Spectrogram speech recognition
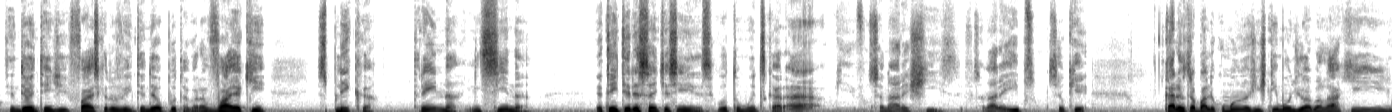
entendeu? Entendi, faz, quero ver, entendeu? Puta, agora vai aqui, explica, treina, ensina, é até interessante assim, eu escuto muitos caras, ah, funcionário é X, funcionário é Y, não sei o quê. Cara, eu trabalho com mão, a gente tem mão de obra lá que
